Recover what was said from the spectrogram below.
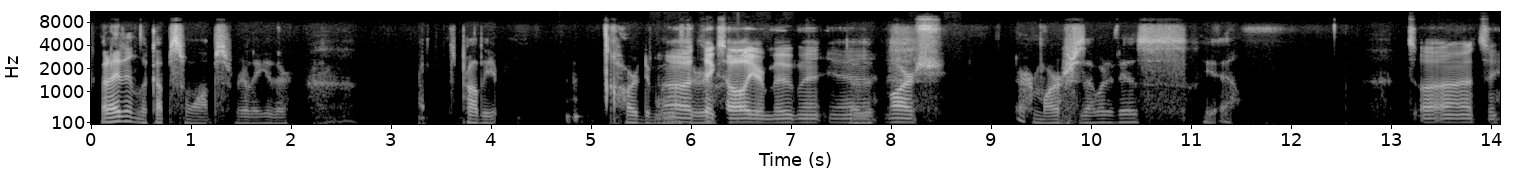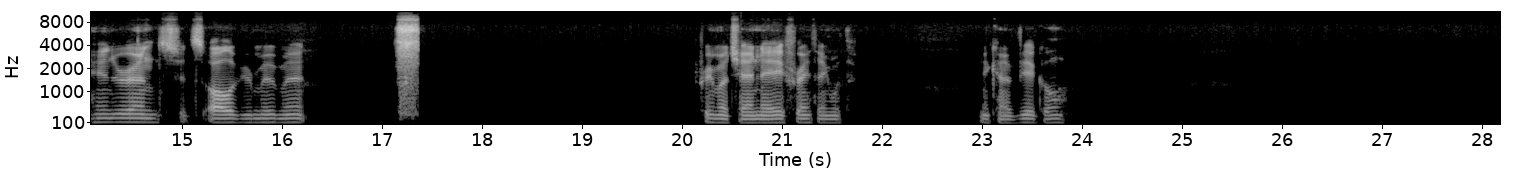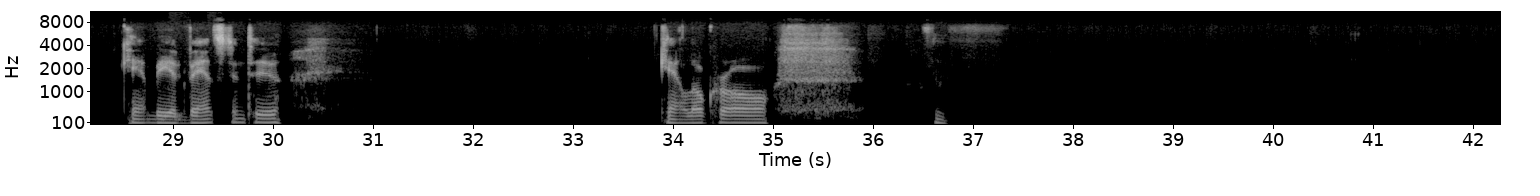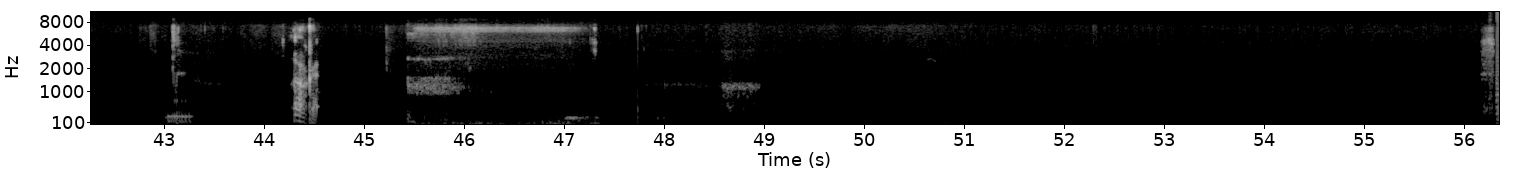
But I didn't look up swamps really either. It's probably hard to move Oh, through. it takes all your movement. Yeah, marsh. Or marsh, is that what it is? Yeah. It's, uh, it's a hindrance. It's all of your movement. Pretty much NA for anything with any kind of vehicle. Can't be advanced into. Can't low crawl. Hmm. Okay.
